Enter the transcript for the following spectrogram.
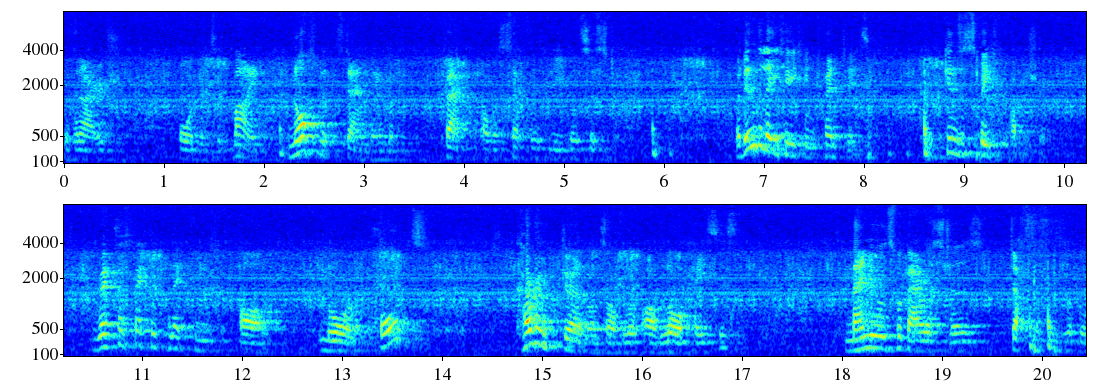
with an Irish audience in mind, notwithstanding the fact of a separate legal system. But in the late 1820s, it begins a of publishing. Retrospective collections of law reports, current journals of law, of law cases, manuals for barristers, justices of the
